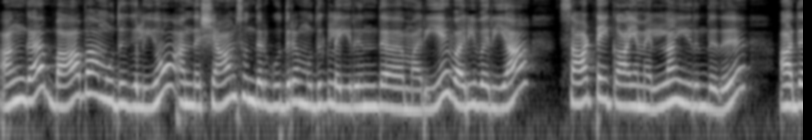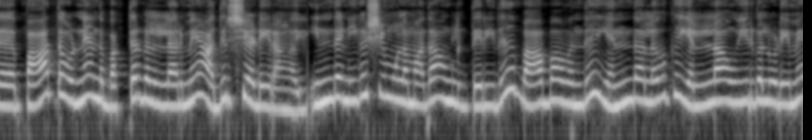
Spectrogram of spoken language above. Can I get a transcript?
அங்கே பாபா முதுகுலையும் அந்த ஷியாம் சுந்தர் குதிரை முதுகில் இருந்த மாதிரியே வரி வரியாக சாட்டை காயம் எல்லாம் இருந்தது. அதை பார்த்த உடனே அந்த பக்தர்கள் எல்லாருமே அதிர்ச்சி அடைகிறாங்க. இந்த நிகழ்ச்சி மூலமாக தான் அவங்களுக்கு தெரியுது பாபா வந்து எந்த அளவுக்கு எல்லா உயிர்களோடையுமே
